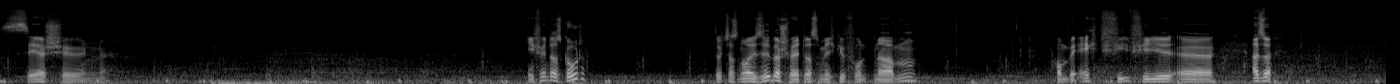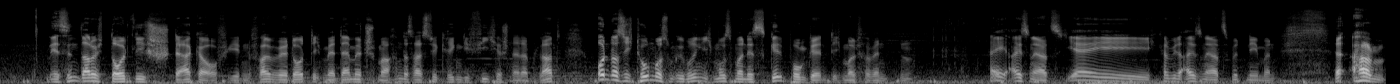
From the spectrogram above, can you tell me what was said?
Sehr schön. Ich finde das gut. Durch das neue Silberschwert, das wir mich gefunden haben, kommen wir echt viel, viel... Äh, also, wir sind dadurch deutlich stärker auf jeden Fall, weil wir deutlich mehr Damage machen. Das heißt, wir kriegen die Viecher schneller platt. Und was ich tun muss im Übrigen, ich muss meine Skillpunkte endlich mal verwenden. Hey, Eisenerz. Yay! Ich kann wieder Eisenerz mitnehmen.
